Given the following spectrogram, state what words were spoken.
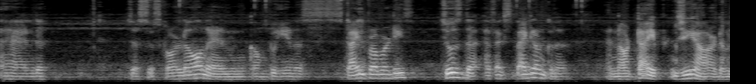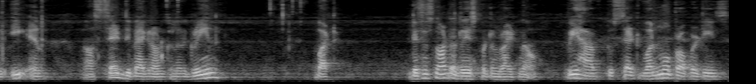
And just scroll down and come to here the style properties. Choose the fx background color. And now type green now set the background color green. But this is not a raised button right now. We have to set one more properties.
